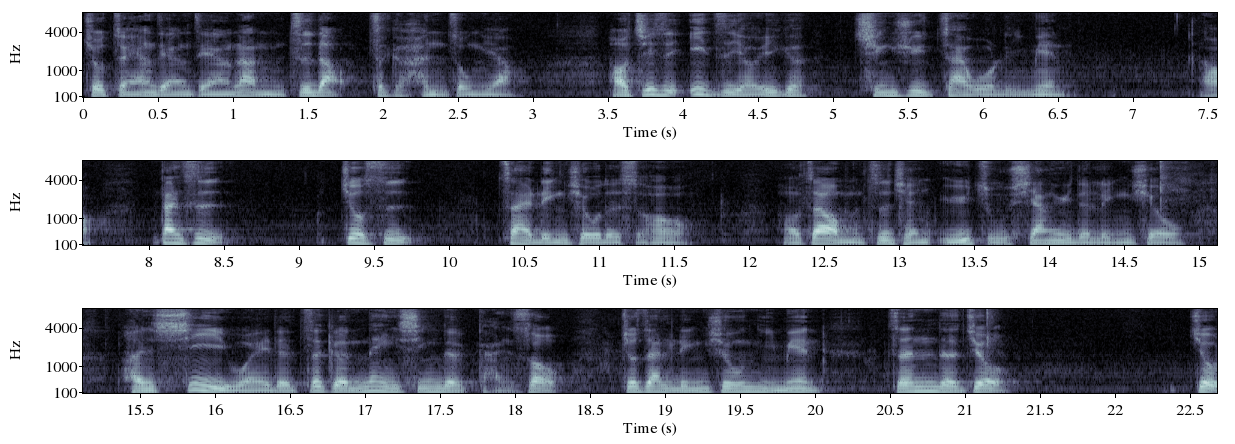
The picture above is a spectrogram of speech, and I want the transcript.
就怎样怎样怎样，让你们知道这个很重要。好，其实一直有一个情绪在我里面。好，但是就是在灵修的时候，好，在我们之前与主相遇的灵修，很细微的这个内心的感受，就在灵修里面，真的就就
